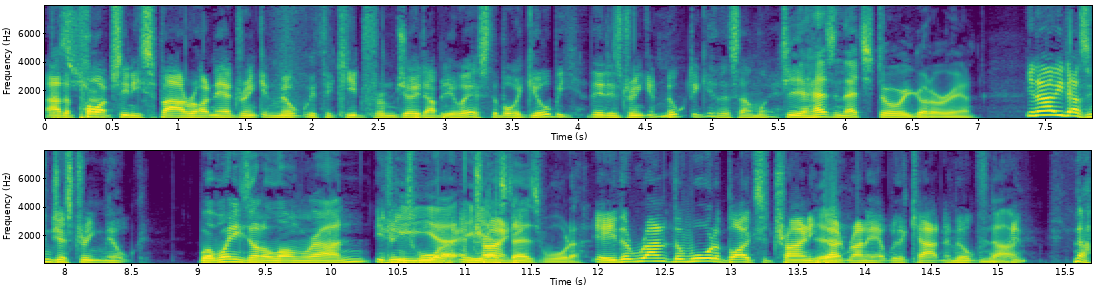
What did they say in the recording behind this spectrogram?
Uh, the true. pipe's in his spa right now, drinking milk with the kid from GWS, the boy Gilby. They're just drinking milk together somewhere. Gee, hasn't that story got around? You know, he doesn't just drink milk. Well, when he's on a long run, He drinks he, water uh, and he training. has water. Yeah, the run, the water blokes at training Yeah. don't run out with a carton of milk for No. him. No.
